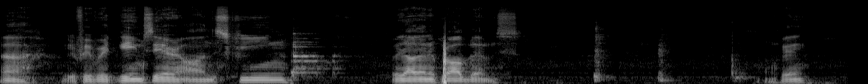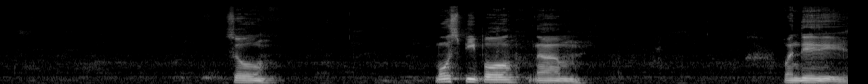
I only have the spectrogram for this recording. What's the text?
uh, your favorite games there on the screen without any problems. Okay? So most people um, when they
